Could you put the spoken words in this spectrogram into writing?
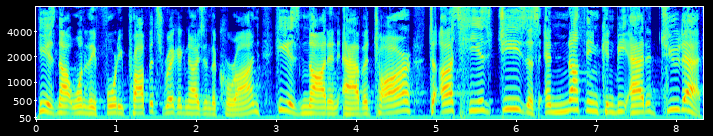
He is not one of the 40 prophets recognized in the Quran. He is not an avatar. To us, he is Jesus, and nothing can be added to that.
